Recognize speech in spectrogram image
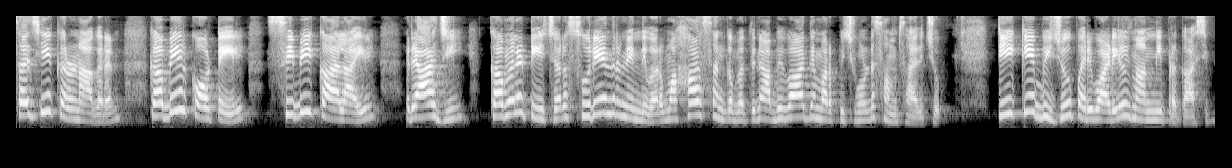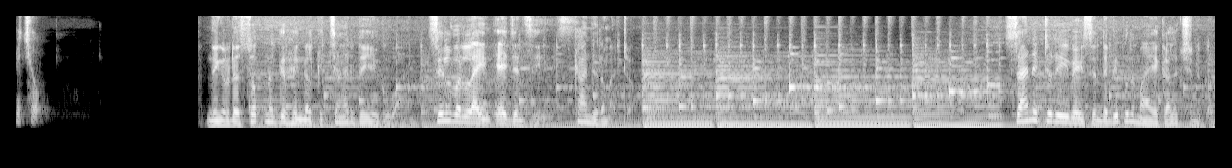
സജി കരുണാകരൻ കബീർ കോട്ടയിൽ സിബി കാലായിൽ രാജി കമല ടീച്ചർ സുരേന്ദ്രൻ എന്നിവർ മഹാസംഗമത്തിന് അഭിവാദ്യം അർപ്പിച്ചുകൊണ്ട് സംസാരിച്ചു. ടി കെ ബിജു പരിപാടിയിൽ നന്ദി പ്രകാശിപ്പിച്ചു. നിങ്ങളുടെ സ്വപ്നഗ്രഹങ്ങൾക്ക് ചാരുതയേകുക silver line agency Kanjiramattam. Sanitary വേഴ്സിന്റെ വിപുലമായ കളക്ഷനുകൾ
